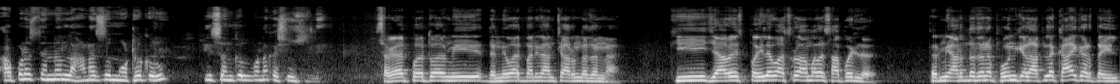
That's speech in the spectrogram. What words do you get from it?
आपणच त्यांना लहानाचं मोठं करू ही संकल्पना कशी सुचली? सगळ्यात महत्त्वाचं मी धन्यवाद मानेन आमच्या अरुणदादांना की ज्यावेळेस पहिलं वासरू आम्हाला सापडलं तर मी अरुणदादांना फोन केला आपल्याला काय करता येईल?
